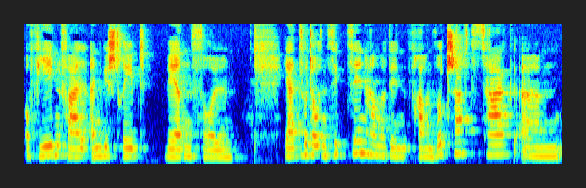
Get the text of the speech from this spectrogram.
auf jeden Fall angestrebt werden soll. Ja, 2017 haben wir den Frauenwirtschaftstag ähm,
